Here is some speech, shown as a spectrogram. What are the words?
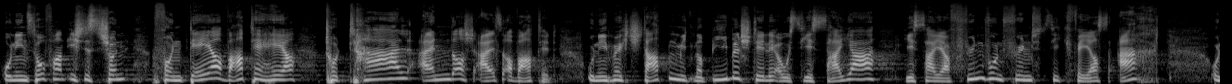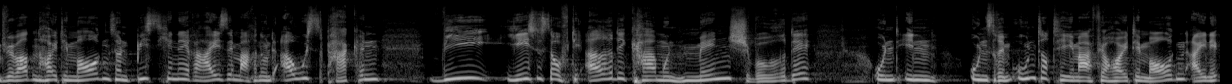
Und insofern ist es schon von der Warte her total anders als erwartet. Und ich möchte starten mit einer Bibelstelle aus Jesaja, Jesaja 55, Vers 8. Und wir werden heute Morgen so ein bisschen eine Reise machen und auspacken, wie Jesus auf die Erde kam und Mensch wurde und in unserem Unterthema für heute Morgen eine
